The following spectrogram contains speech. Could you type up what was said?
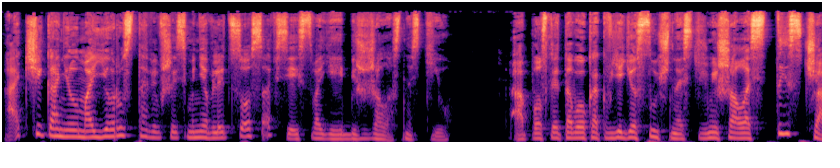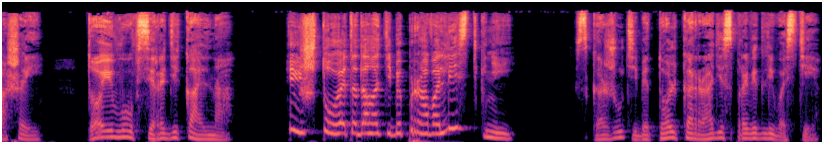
Отчеканил майор, уставившись мне в лицо со всей своей безжалостностью. А после того, как в ее сущность вмешалась ты с чашей, то и вовсе радикально. «И что, это дало тебе право лезть к ней?» «Скажу тебе только ради справедливости.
